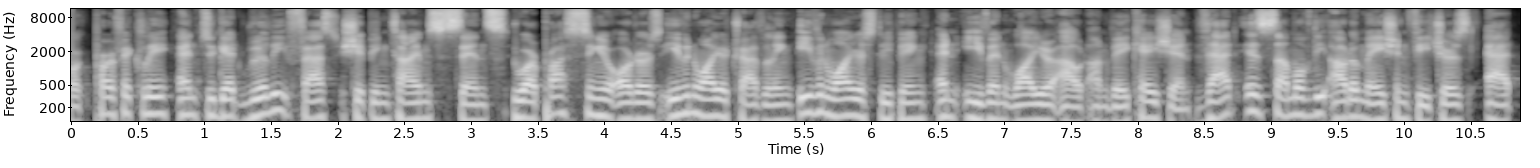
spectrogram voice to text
work perfectly and to get really fast shipping times since you are processing your orders even while you're traveling, even while you're sleeping, and even while you're out on vacation vacation. That is some of the automation features at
